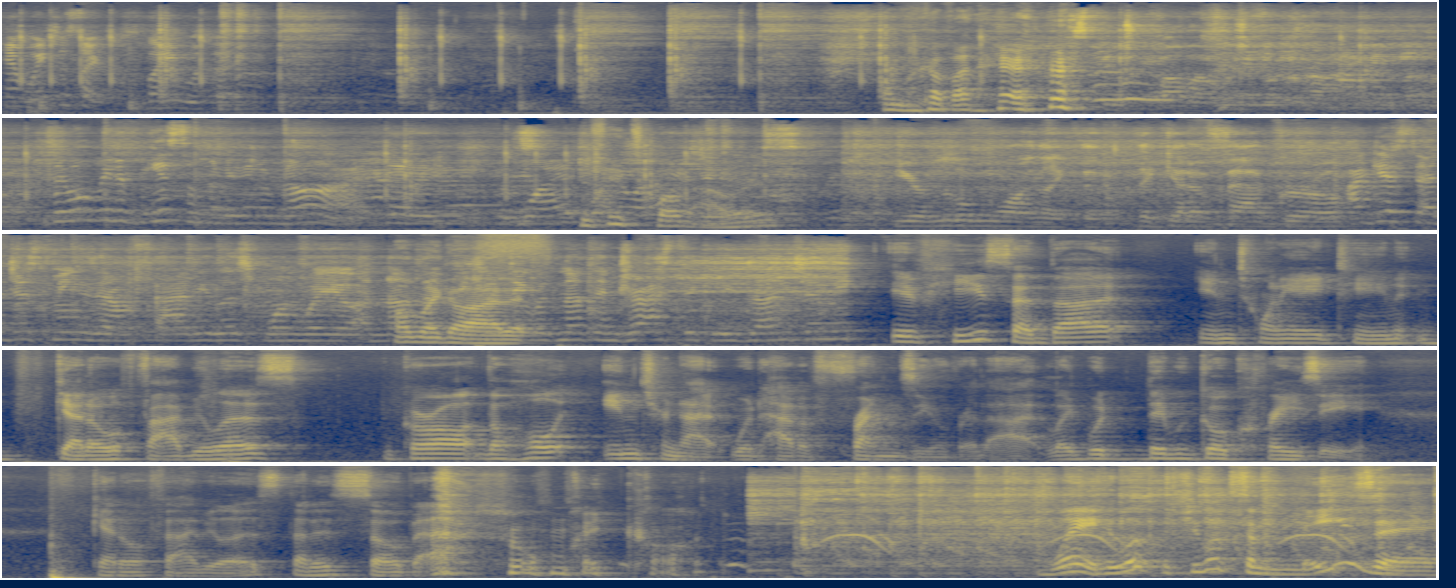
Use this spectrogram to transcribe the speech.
Can't wait to start playing with it. Oh my god, that hair. They want me to be somebody that I'm not. They, what? Did you say 12 hours? You're a little more like the, the ghetto fab girl. I guess that just means that I'm fabulous one way or another. Oh my God. Because there was nothing drastically done to me. If he said that in 2018, ghetto fabulous, girl, the whole internet would have a frenzy over that. Like, would they would go crazy. Ghetto fabulous. That is so bad. Oh my god. Wait, look. She looks amazing.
